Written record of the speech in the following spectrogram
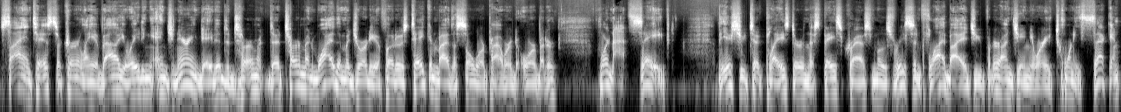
Scientists are currently evaluating engineering data to determine, determine why the majority of photos taken by the solar powered orbiter were not saved. The issue took place during the spacecraft's most recent flyby of Jupiter on January 22nd.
